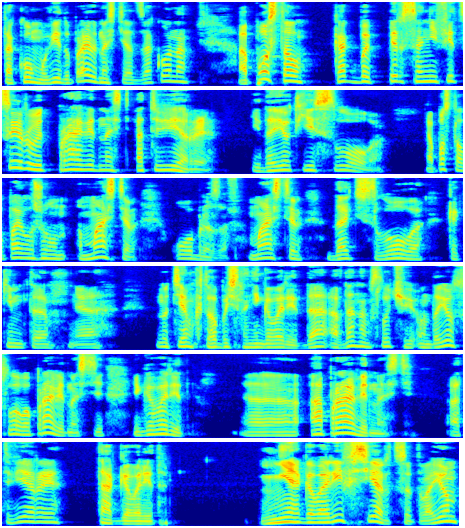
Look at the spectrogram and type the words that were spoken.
такому виду праведности от закона апостол как бы персонифицирует праведность от веры и дает ей слово. Апостол Павел же он мастер образов, мастер дать слово каким-то э, ну, тем, кто обычно не говорит, да, а в данном случае он дает слово праведности и говорит, э, а праведность от веры так говорит, не говори в сердце твоем,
